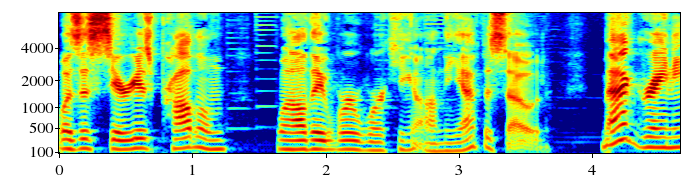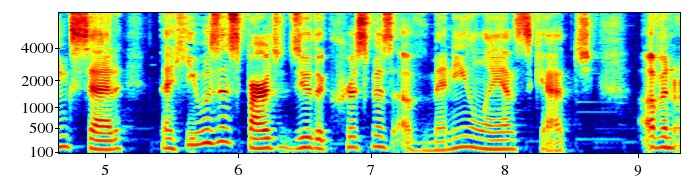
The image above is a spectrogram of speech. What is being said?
was a serious problem while they were working on the episode. Matt Groening said that he was inspired to do the Christmas of Many Lands sketch of an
